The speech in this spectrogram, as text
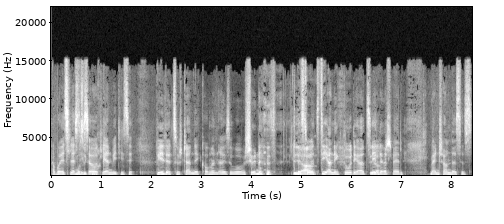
Aber jetzt lässt sich auch erklären, wie diese Bilder zustande kommen. Also schön, dass, ja. du uns die Anekdote erzählst, ja. weil ich meine schon, dass es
